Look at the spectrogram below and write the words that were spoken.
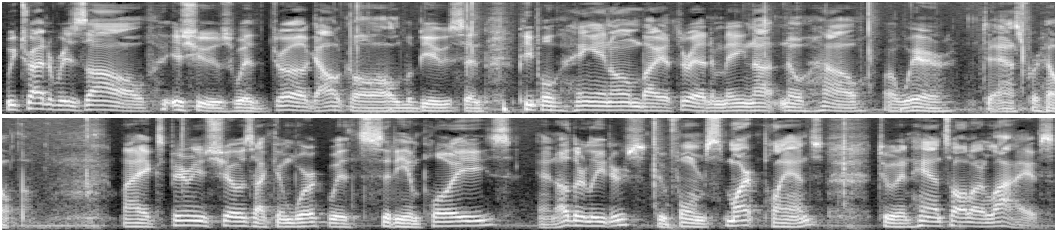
we try to resolve issues with drug, alcohol abuse, and people hanging on by a thread and may not know how or where to ask for help. My experience shows I can work with city employees and other leaders to form smart plans to enhance all our lives.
